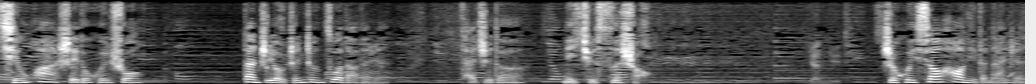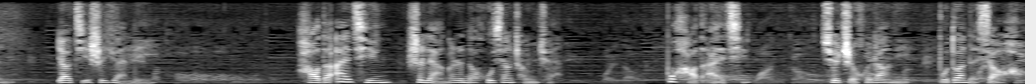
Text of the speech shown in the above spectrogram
情话谁都会说，但只有真正做到的人，才值得你去厮守。只会消耗你的男人，要及时远离。好的爱情是两个人的互相成全，不好的爱情，却只会让你不断的消耗。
